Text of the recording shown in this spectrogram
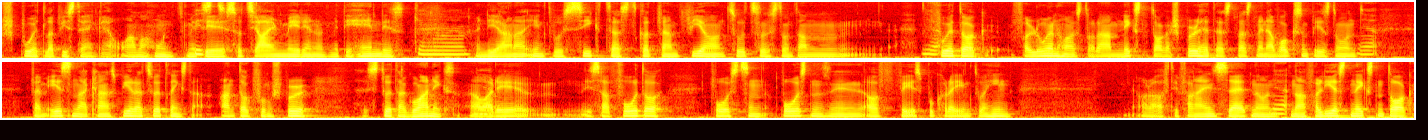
Sportler bist du eigentlich ein armer Hund mit den sozialen Medien und mit den Handys. Genau, Wenn die einer irgendwo sieht, dass du gerade beim Bier anzuzelst und am ja. Vortag verloren hast oder am nächsten Tag ein Spiel hättest, was wenn du erwachsen bist und Ja. beim Essen ein kleines Bier dazu trinkst, einen Tag vom Spiel, das tut auch gar nichts. Aber die ist ein Foto, posten, posten sie auf Facebook oder irgendwo hin oder auf die Vereinsseiten und Ja. dann verlierst du nächsten Tag.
